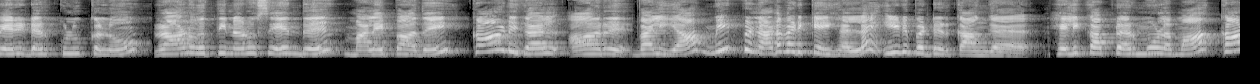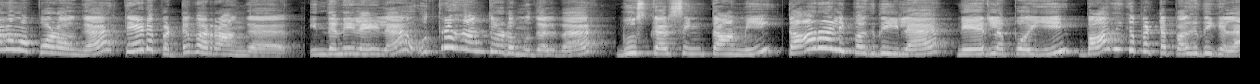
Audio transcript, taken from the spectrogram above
பேரிடர் குழுக்களும் ராணுவத்தினரும் சேர்ந்து மலைப்பாதை காடுகள் ஆறு வழியா மீட்பு நடவடிக்கைகள்ல ஈடுபட்டு இருக்காங்க ஹெலிகாப்டர் மூலமா காணாம போனவங்க தேடப்பட்டு வர்றாங்க. இந்த நிலையில உத்தரகாண்டோட முதல்வர் புஷ்கர் சிங் தாமி தாராளி பகுதியில நேர்ல போய் பாதிக்கப்பட்ட பகுதிகளை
